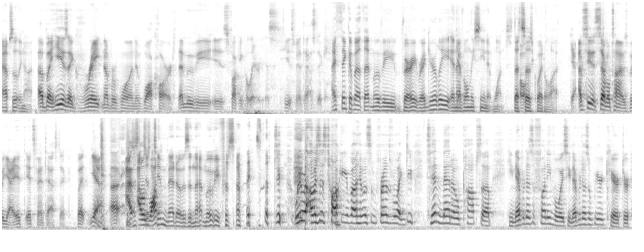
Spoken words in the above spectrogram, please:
absolutely not. Uh, but he is a great number one in Walk Hard. That movie is fucking hilarious. He is fantastic. I think about that movie very regularly, and I've only seen it once. That Oh. says quite a lot. Yeah, I've seen it several times, but yeah, it, it's fantastic. But yeah, uh, I, Just, I was watching. Tim Meadows in that movie for some reason. Dude, we were. I was just talking about him with some friends. We're like, dude, Tim Meadow pops up. He never does a funny voice. He never does a weird character.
